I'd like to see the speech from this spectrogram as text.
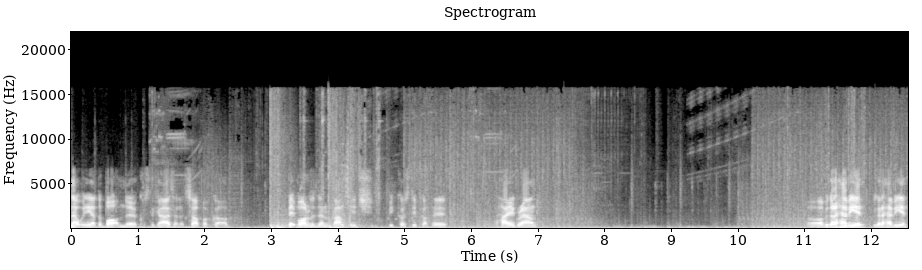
Note when you're at the bottom there because the guys at the top have got a bit more of an advantage because they've got the, the higher ground. Oh, we got a heavy in. We got a heavy in.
